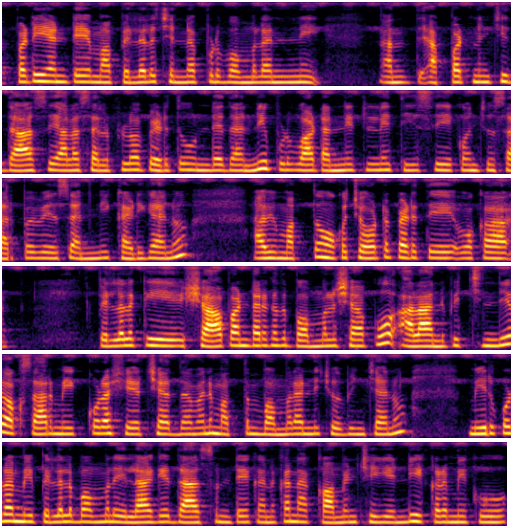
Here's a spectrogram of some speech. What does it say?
ఎప్పటి అంటే మా పిల్లలు చిన్నప్పుడు బొమ్మలన్నీ అంత అప్పటి నుంచి దాసి అలా సెల్ఫ్లో పెడుతూ ఉండేదాన్ని. ఇప్పుడు వాటన్నిటిని తీసి కొంచెం సర్ప వేసి అన్నీ కడిగాను. అవి మొత్తం ఒక చోట పెడితే ఒక పిల్లలకి షాప్ అంటారు కదా బొమ్మల షాపు. అలా అనిపించింది. ఒకసారి మీకు కూడా షేర్ చేద్దామని మొత్తం బొమ్మలన్నీ చూపించాను. మీరు కూడా మీ పిల్లల బొమ్మలు ఇలాగే దాస్తుంటే కనుక నాకు కామెంట్ చేయండి. ఇక్కడ మీకు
